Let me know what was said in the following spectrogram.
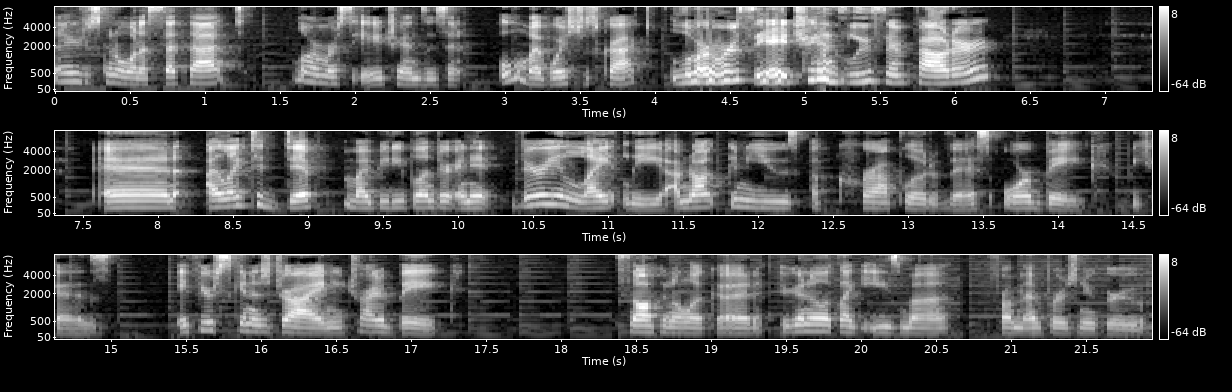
Now you're just going to want to set that Laura Mercier translucent, oh my voice just cracked, Laura Mercier translucent powder. And I like to dip my Beauty Blender in it very lightly. I'm not going to use a crap load of this or bake because if your skin is dry and you try to bake, it's not gonna look good. You're gonna look like Yzma from Emperor's New Groove.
